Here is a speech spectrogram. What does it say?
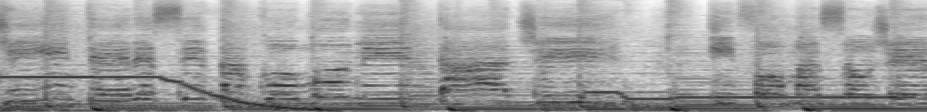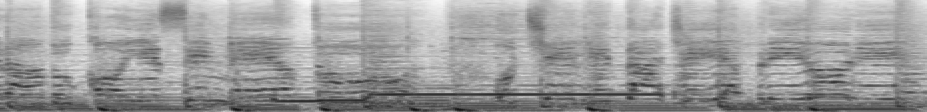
De interesse da comunidade, informação gerando conhecimento. Utilidade é prioridade.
